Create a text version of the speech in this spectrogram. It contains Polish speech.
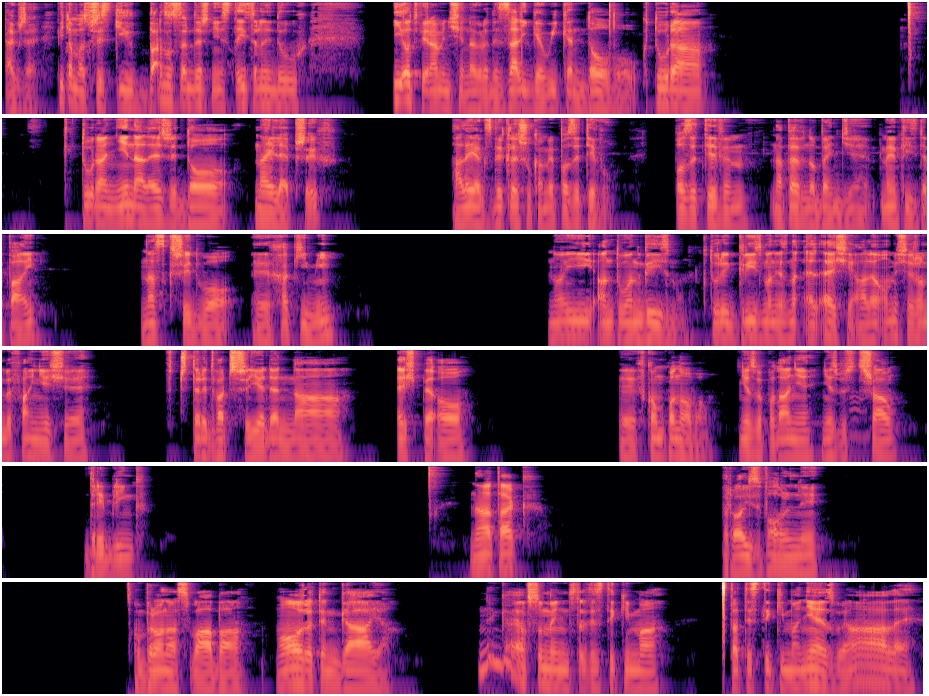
Także witam was wszystkich bardzo serdecznie z tej strony Duch i otwieramy dzisiaj nagrodę za ligę weekendową, która która nie należy do najlepszych, ale jak zwykle szukamy pozytywu. Pozytywem na pewno będzie Memphis Depay, na skrzydło y, Hakimi, no i Antoine Griezmann, który Griezmann jest na LS-ie, ale on myślę, że on by fajnie się w 4-2-3-1 na SPO y, wkomponował. Niezłe podanie, niezły strzał, dribbling. No a tak Royce wolny. Obrona słaba. Może ten Gaja. No Gaja w sumie statystyki ma statystyki ma niezłe, ale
